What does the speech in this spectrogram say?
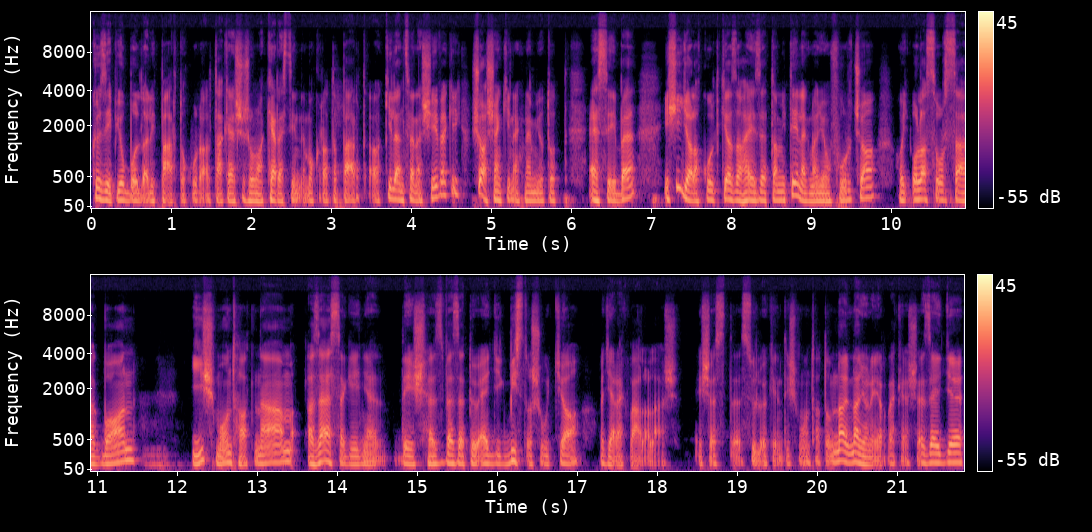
közép-jobboldali pártok uralták, elsősorban a kereszténydemokrata párt a 90-es évekig, soha senkinek nem jutott eszébe, és így alakult ki az a helyzet, ami tényleg nagyon furcsa, hogy Olaszországban is mondhatnám az elszegényedéshez vezető egyik biztos útja a gyerekvállalás és ezt szülőként is mondhatom. Na, nagyon érdekes. Ez, egy,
